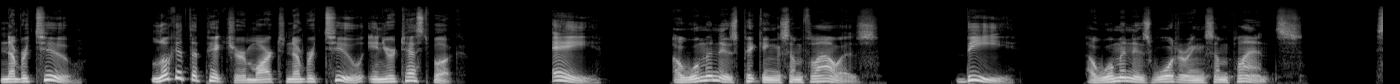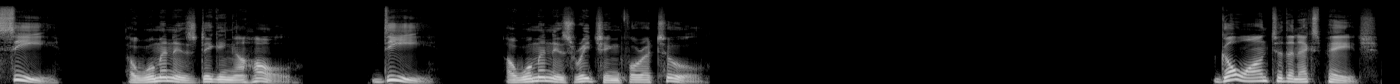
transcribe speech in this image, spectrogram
Number 2. Look at the picture marked number 2 in your test book. A, A woman is picking some flowers. B, A woman is watering some plants. C, A woman is digging a hole. D. A woman is reaching for a tool. Go on to the next page.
